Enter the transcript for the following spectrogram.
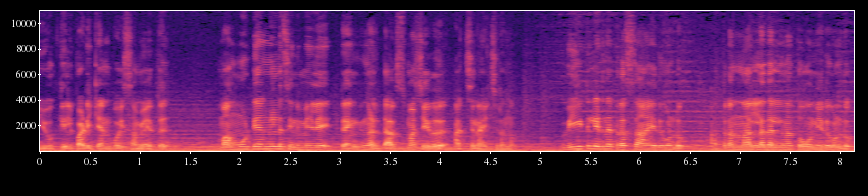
യു കെയിൽ പഠിക്കാൻ പോയ സമയത്ത് മമ്മൂട്ടി അങ്ങളുടെ സിനിമയിലെ രംഗങ്ങൾ ഡബ്സ്മാഷ് ചെയ്തത് അച്ഛൻ അയച്ചിരുന്നു. വീട്ടിലിരുന്ന ഡ്രസ്സ് ആയതുകൊണ്ടും അത്ര നല്ലതല്ലെന്ന് തോന്നിയതുകൊണ്ടും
